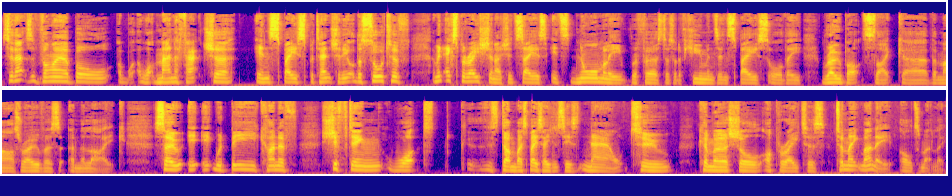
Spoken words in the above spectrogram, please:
So that's viable, uh, what, manufacture in space potentially, or the sort of, I mean, exploration, I should say, is it's normally refers to sort of humans in space or the robots like uh, the Mars rovers and the like. So it, it would be kind of shifting what is done by space agencies now to commercial operators to make money ultimately.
